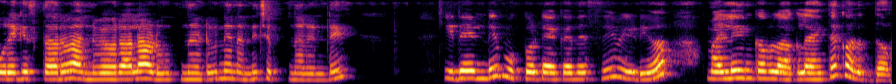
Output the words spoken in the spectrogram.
ఊరేగిస్తారు? అన్ని వివరాలు అడుగుతున్నాడు. నేను అన్నీ చెప్తున్నానండి. ఇదే అండి ముక్కోటి ఏకాదశి వీడియో. మళ్ళీ ఇంకా బ్లాగ్లో అయితే కలుద్దాం.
